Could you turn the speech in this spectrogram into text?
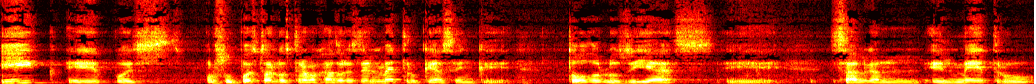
Y eh, pues por supuesto a los trabajadores del metro que hacen que todos los días eh, salgan el metro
